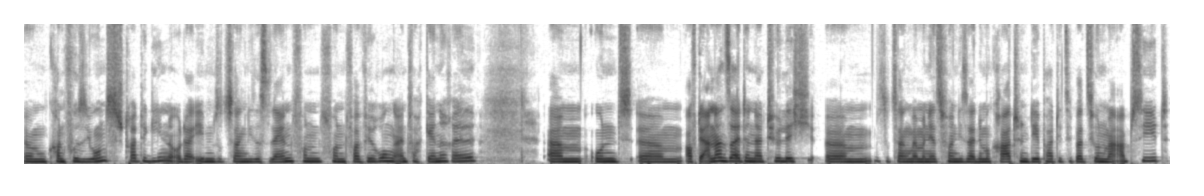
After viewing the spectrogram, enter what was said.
ähm, Konfusionsstrategien oder eben sozusagen dieses Säen von, von Verwirrung einfach generell. Ähm, und ähm, auf der anderen Seite natürlich, ähm, sozusagen, wenn man jetzt von dieser demokratischen Departizipation mal absieht,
